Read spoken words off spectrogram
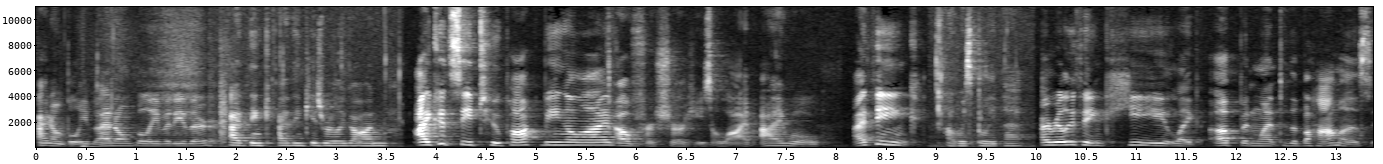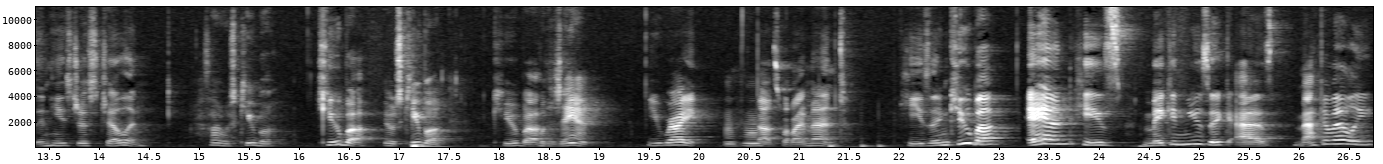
I don't believe that. I don't believe it either. I think I think he's really gone. I could see Tupac being alive. Oh, for sure he's alive. I will I think I always believe that. I really think he like up and went to the Bahamas and he's just chilling. I thought it was Cuba. Cuba. It was Cuba Cuba. with his aunt. You right. Mm-hmm. That's what I meant. He's in Cuba and he's making music as Makaveli.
